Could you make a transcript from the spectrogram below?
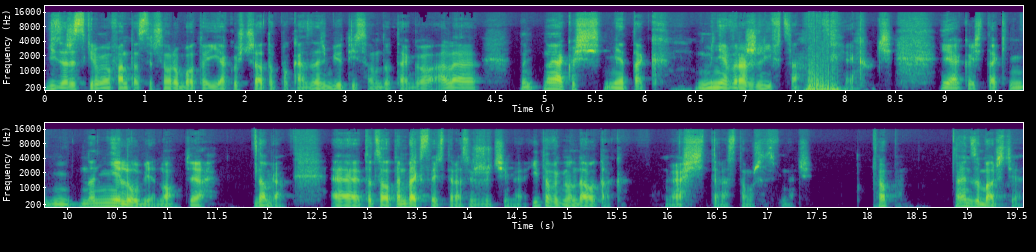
Wizerzystki robią fantastyczną robotę i jakoś trzeba to pokazać, beauty są do tego, ale no, no jakoś mnie tak, mnie wrażliwca, jakoś, jakoś tak, no nie lubię, no. Dobra, e, to co, ten backstage teraz już rzucimy i to wyglądało tak. Ech, teraz to muszę zwinąć. Hop. No więc zobaczcie.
